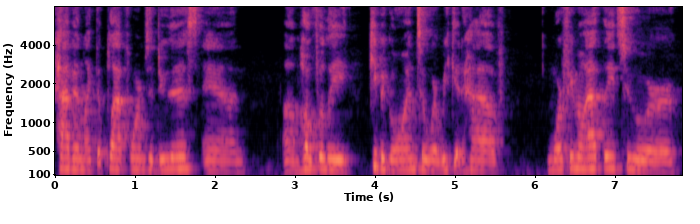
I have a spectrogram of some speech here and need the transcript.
having like the platform to do this, and um, hopefully keep it going to where we could have more female athletes who are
